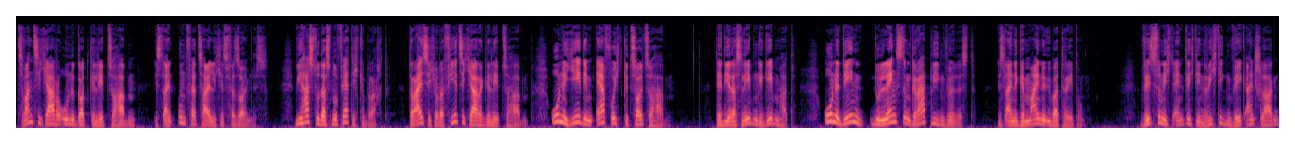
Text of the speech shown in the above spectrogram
Zwanzig Jahre ohne Gott gelebt zu haben, ist ein unverzeihliches Versäumnis. Wie hast du das nur fertiggebracht? 30 oder 40 Jahre gelebt zu haben, ohne jedem Ehrfurcht gezollt zu haben, der dir das Leben gegeben hat, ohne den du längst im Grab liegen würdest, ist eine gemeine Übertretung. Willst du nicht endlich den richtigen Weg einschlagen?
